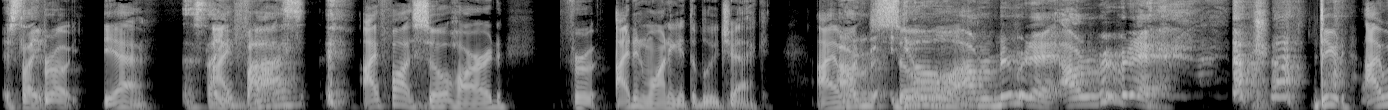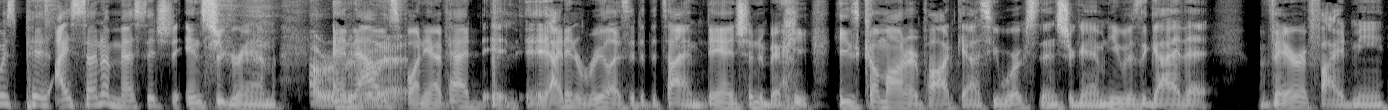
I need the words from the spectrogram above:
It's like, Bro, yeah, it's I like, bye. fought, I fought so hard for. I didn't want to get the blue check. I I, rem- so yo, long. I remember that. I remember that. Dude, I was pissed. I sent a message to Instagram and now it's funny. I've had, it, it- I didn't realize it at the time. Dan Schindenberry, he's come on our podcast. He works at Instagram. And he was the guy that verified me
